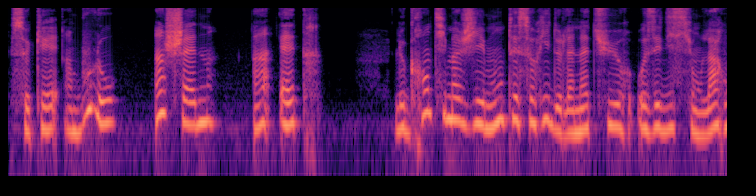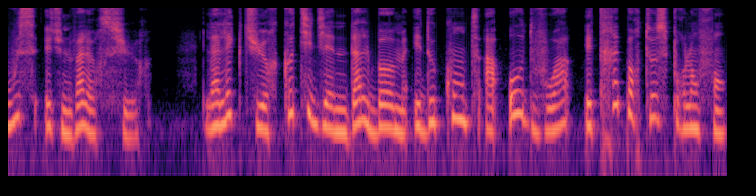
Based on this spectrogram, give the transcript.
ce qu'est un boulot, un chêne, un être. Le grand imagier Montessori de la nature aux éditions Larousse est une valeur sûre. La lecture quotidienne d'albums et de contes à haute voix est très porteuse pour l'enfant,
